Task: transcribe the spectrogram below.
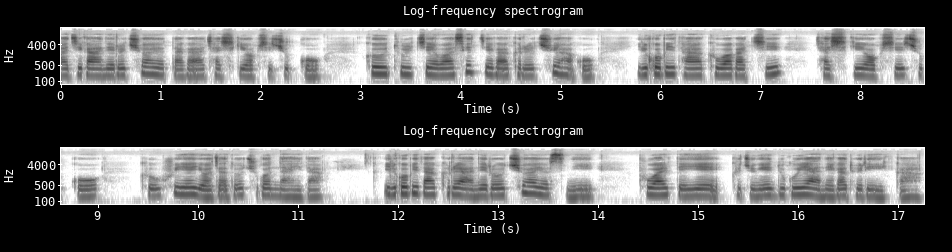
마지가 아내를 취하였다가 자식이 없이 죽고 그 둘째와 셋째가 그를 취하고 일곱이 다 그와 같이 자식이 없이 죽고 그 후에 여자도 죽었나이다. 일곱이 다 그를 아내로 취하였으니 부활 때에 그 중에 누구의 아내가 되리이까.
